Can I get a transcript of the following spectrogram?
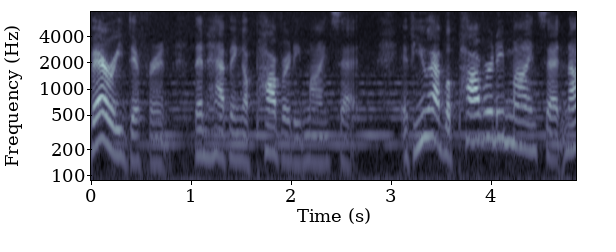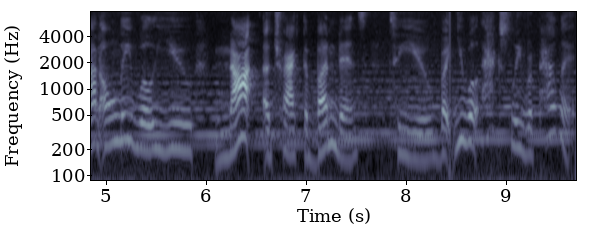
very different than having a poverty mindset. If you have a poverty mindset, not only will you not attract abundance to you, but you will actually repel it.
